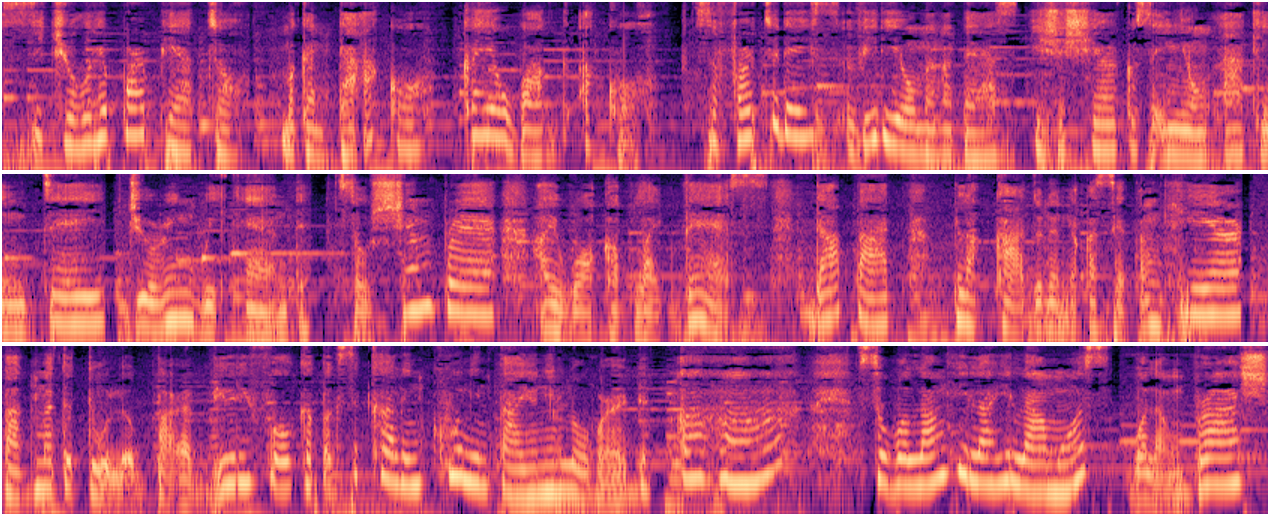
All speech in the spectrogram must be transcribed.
si Julia Barbietto. Maganda ako, kaya wag ako. So for today's video mga best, isi-share ko sa inyong aking day during weekend. So syempre, I woke up like this. Dapat, plakado na nakaset ang hair pag matutulog para beautiful kapag sakaling kunin tayo ni Lord. Aha, so walang hila-hilamos, walang brush,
